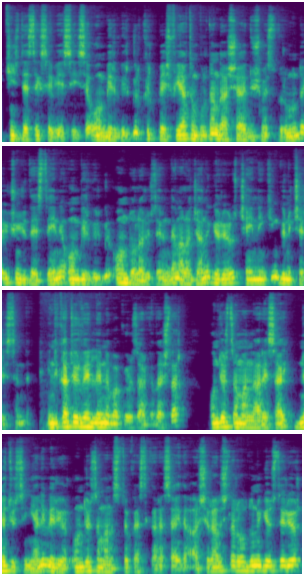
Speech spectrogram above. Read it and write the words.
İkinci destek seviyesi ise 11,45. Fiyatın buradan da aşağıya düşmesi durumunda üçüncü desteğini 11,10 dolar üzerinden alacağını görüyoruz Chainlink'in gün içerisinde. İndikatör verilerine bakıyoruz arkadaşlar. 14 zamanlı RSI nötr sinyali veriyor. 14 zamanlı stokastik RSI'de aşırı alışlar olduğunu gösteriyor.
